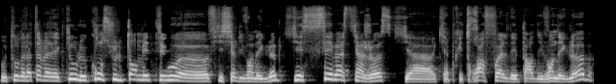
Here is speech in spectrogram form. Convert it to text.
autour de la table avec nous le consultant météo euh, officiel du Vendée Globe, qui est Sébastien Josse, qui a, qui a pris trois fois le départ du Vendée Globe,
